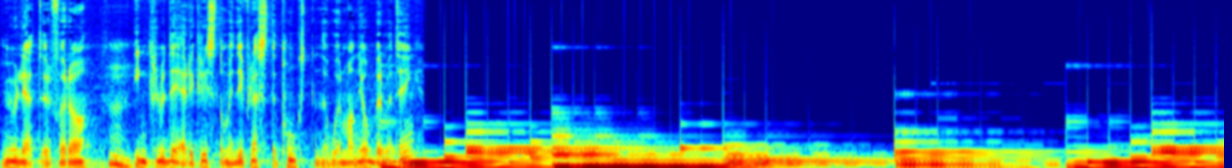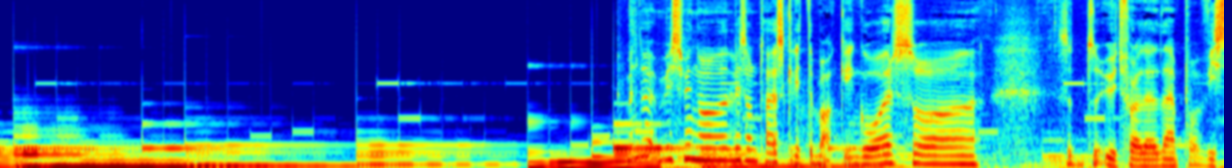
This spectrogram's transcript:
muligheter for å Mm. inkludere kristendom i de fleste punktene hvor man jobber med ting. Hvis vi nå liksom tar et skritt tilbake i går, så, så, utfordrer jeg deg på hvis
